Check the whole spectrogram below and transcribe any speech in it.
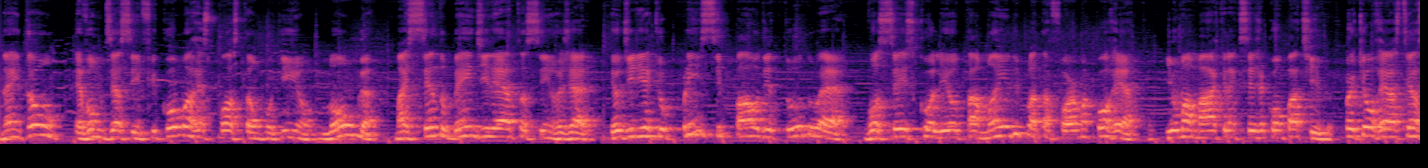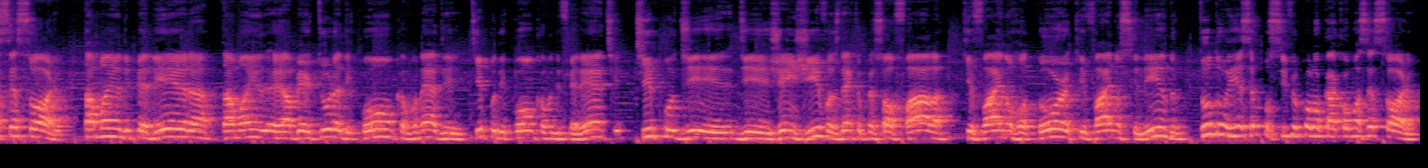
né? Então, é, vamos dizer assim, ficou uma resposta um pouquinho longa, mas sendo bem direto assim, Rogério, eu diria que o principal de tudo é você escolher o tamanho de plataforma correto e uma máquina que seja compatível, porque o resto é acessório, tamanho de peneira, tamanho, é, abertura de côncavo, né, de tipo de côncavo diferente, tipo de, de gengivas, né, que o pessoal fala, que vai no rotor, que vai no cilindro, tudo isso é possível colocar como acessório.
